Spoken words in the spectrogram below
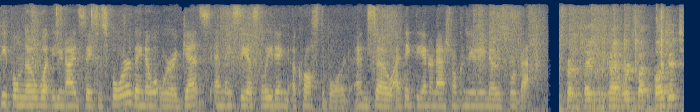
People know what the United States is for, they know what we're against, and they see us leading across the board. And so I think the international community knows we're back. Mr. President, thank you for the kind words about the budget.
